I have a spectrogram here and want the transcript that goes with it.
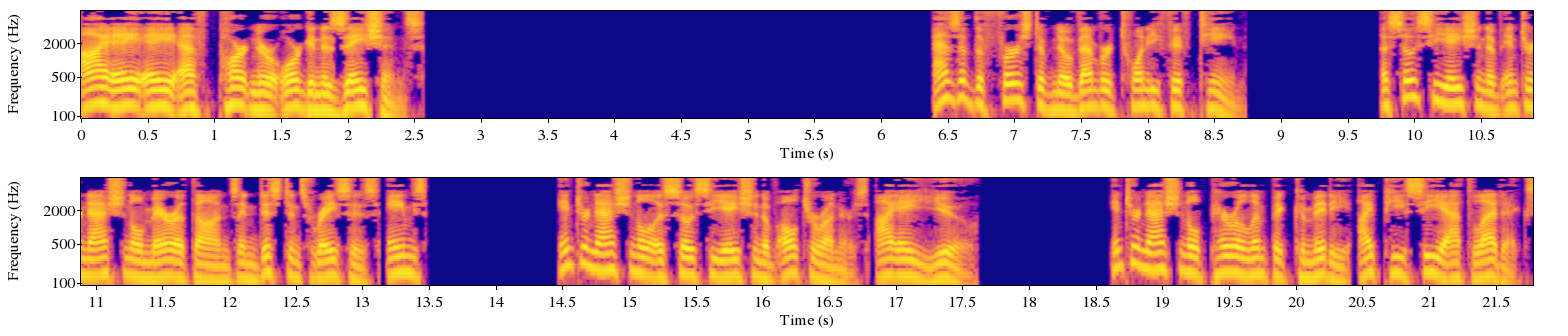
IAAF partner organizations. As of 1 November 2015 Association of International Marathons and Distance Races International Association of Ultrarunners IAU International Paralympic Committee IPC Athletics.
